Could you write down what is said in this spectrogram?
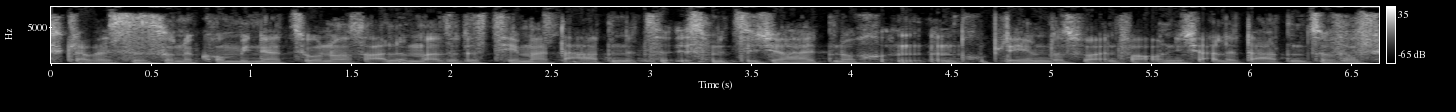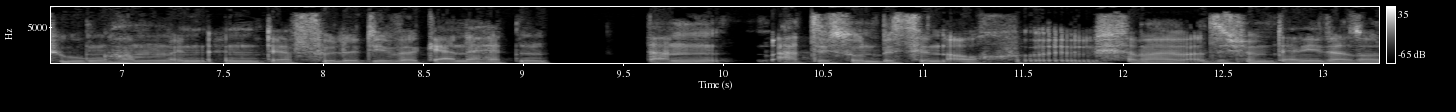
Ich glaube, es ist so eine Kombination aus allem. Also das Thema Daten ist mit Sicherheit noch ein Problem, dass wir einfach auch nicht alle Daten zur Verfügung haben in, in der Fülle, die wir gerne hätten dann hat sich so ein bisschen auch, äh, ich sag mal, als ich mit Danny da so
